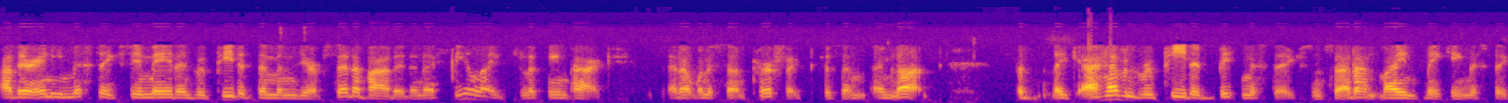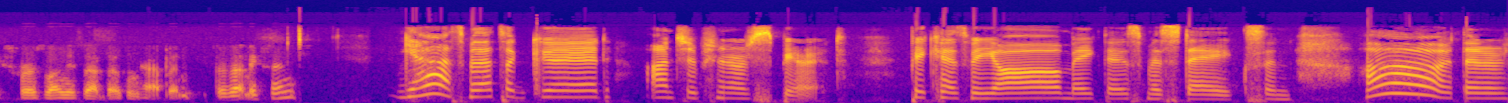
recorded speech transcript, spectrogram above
are there any mistakes you made and repeated them and you're upset about it? And I feel like looking back, I don't want to sound perfect because I'm I'm not, but like I haven't repeated big mistakes, and so I don't mind making mistakes for as long as that doesn't happen. Does that make sense? Yes, but that's a good entrepreneur spirit because we all make those mistakes and oh they're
